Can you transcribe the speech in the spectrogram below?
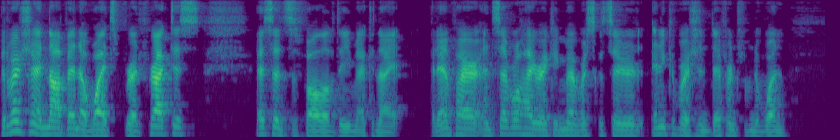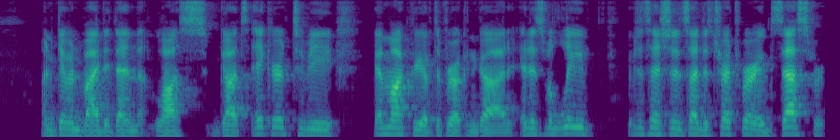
Conversion had not been a widespread practice since the fall of the Maccabi Empire, and several high-ranking members considered any conversion different from the one given by the then lost God's Acre to be a mockery of the broken God. It is believed if the tensions inside the church were, exasper-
